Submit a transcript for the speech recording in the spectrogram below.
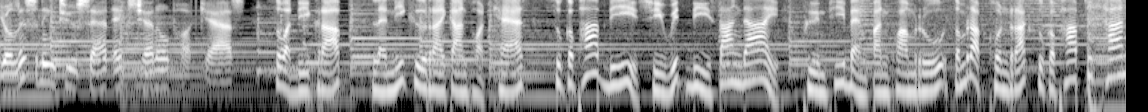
You're listening to SADX Channel Podcast. สวัสดีครับ และนี่คือรายการพอดแคสต์ สุขภาพดีชีวิตดีสร้างได้ พื้นที่แบ่งปันความรู้สำหรับคนรักสุขภาพทุกท่าน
